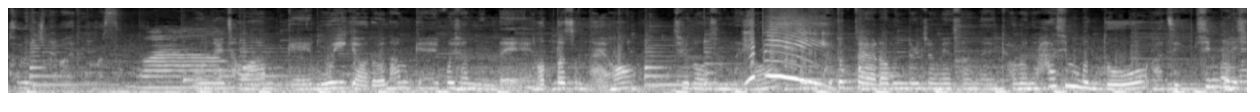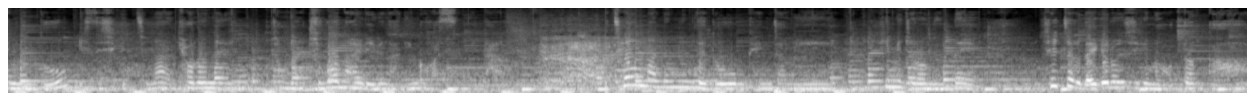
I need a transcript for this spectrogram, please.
고민을 좀 해봐야 될 것 같습니다. 오늘 저와 함께 모의 결혼 함께 해보셨는데 어떠셨나요? 즐거우셨나요? 우리 구독자 여러분들 중에서는 결혼을 하신 분도 아직 싱글이신 분도 있으시겠지만 결혼은 정말 두 번 할 일은 아닌 것 같습니다. 체험만 했는데도 굉장히 힘이 들었는데 실제로 내 결혼식이면 어떨까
